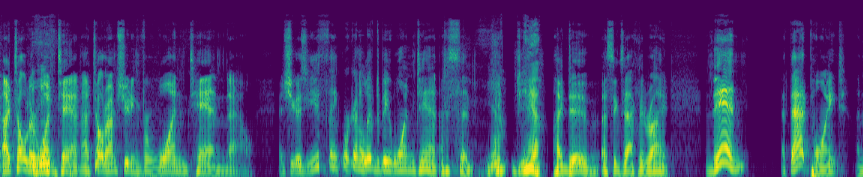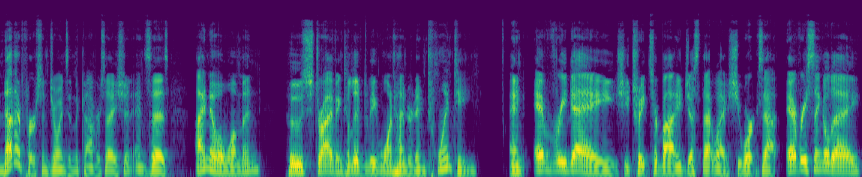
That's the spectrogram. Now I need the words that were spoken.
I told her 110. I told her I'm shooting for 110 now. And she goes, "You think we're going to live to be 110?" I said, "Yeah, yeah, Yeah. I do. That's exactly right." Then at that point, another person joins in the conversation and says, "I know a woman who's striving to live to be 120, and every day she treats her body just that way. She works out every single day."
